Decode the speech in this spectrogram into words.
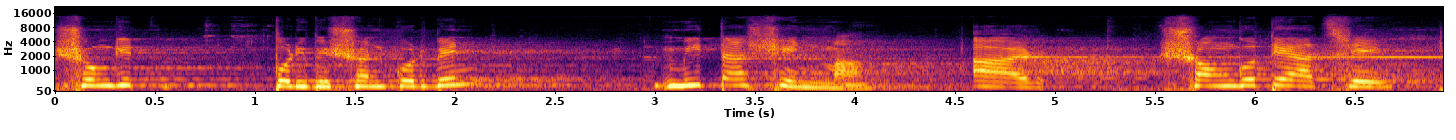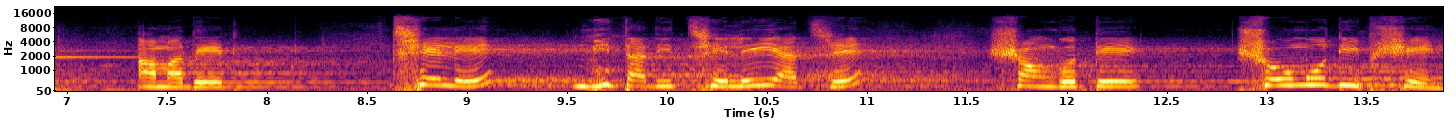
সংগীত পরিবেশন করবেন মিতা সেনমা। আর সঙ্গতে আছে আমাদের ছেলে, মিতাদির ছেলেই আছে সঙ্গতে সৌমদীপ সেন।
